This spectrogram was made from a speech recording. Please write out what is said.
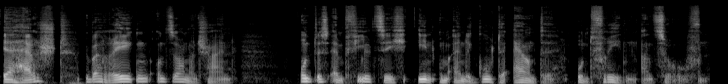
Er herrscht über Regen und Sonnenschein, und es empfiehlt sich, ihn um eine gute Ernte und Frieden anzurufen.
